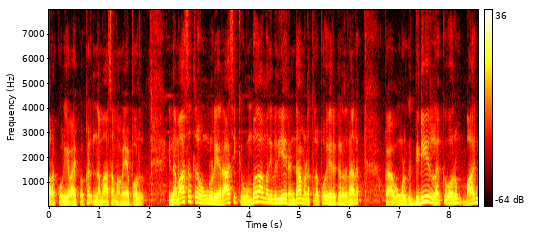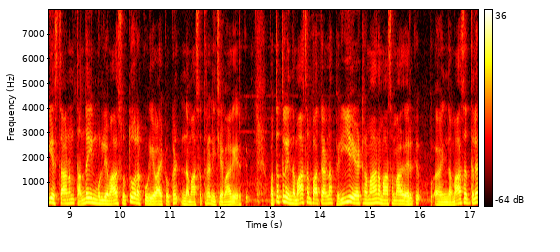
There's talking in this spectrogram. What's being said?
வரக்கூடிய வாய்ப்புகள் இந்த மாதம் அமைய போகிறது இந்த மாதத்தில் உங்களுடைய ராசிக்கு ஒன்பதாம் அதிபதியே ரெண்டாம் இடத்துல போய் இருக்கிறதுனால உங்களுக்கு திடீர் லக்கு வரும் பாகியஸ்தானம் தந்தையின் மூலியமாக சொத்து வரக்கூடிய வாய்ப்புகள் இந்த மாதத்தில் நிச்சயமாக இருக்குது மொத்தத்தில் இந்த மாதம் பார்த்தோன்னா பெரிய ஏற்றமான மாதமாக இருக்குது இந்த மாதத்தில்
